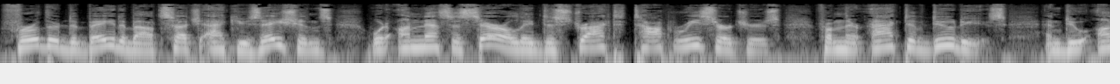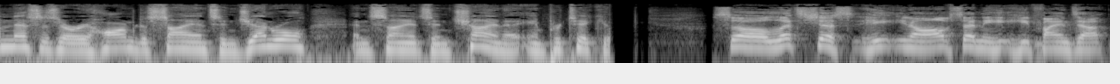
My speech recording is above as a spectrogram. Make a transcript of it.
further debate about such accusations would unnecessarily distract top researchers from their active duties and do unnecessary harm to science in general and science in China in particular. So let's just he you know all of a sudden he, he finds out,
